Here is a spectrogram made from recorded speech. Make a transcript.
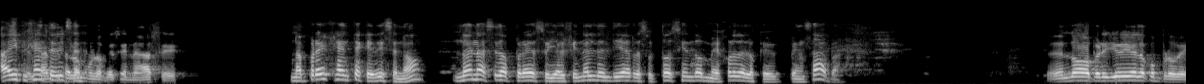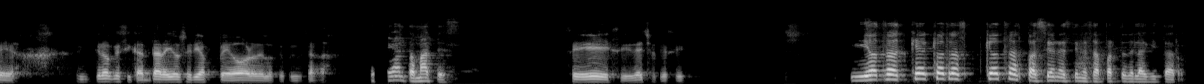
Hay El gente dice, con lo que se nace. no, pero hay gente que dice, no, no he nacido por eso y al final del día resultó siendo mejor de lo que pensaba. Eh, No, pero yo ya lo comprobé. Creo que si cantara yo sería peor de lo que pensaba. Eran tomates. Sí, sí, de hecho que sí. ¿Y otras, qué, qué otras, qué otras pasiones tienes aparte de la guitarra?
